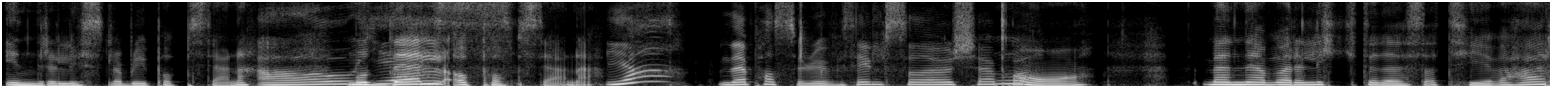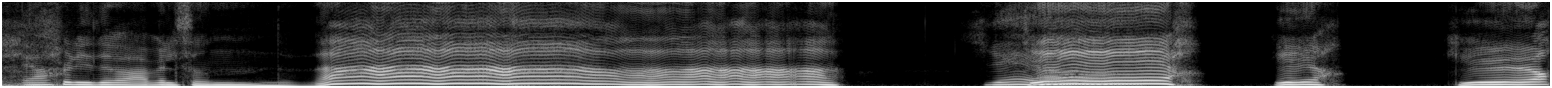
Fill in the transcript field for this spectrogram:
indre lyst til å bli popstjerne. Oh, Modell yes. og popstjerne. Ja, Det passer du til, så kjør på. Nå. Men jeg bare likte det stativet her, Ja. fordi det var veldig sånn «Ah, Yeah. Yeah! Yeah! Yeah!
